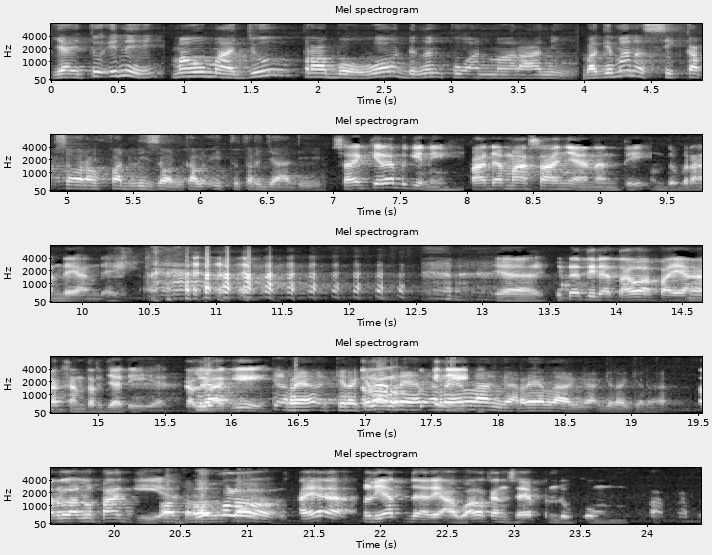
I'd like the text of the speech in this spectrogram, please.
Yaitu ini mau maju Prabowo dengan Puan Marani bagaimana sikap seorang Fadlizon kalau itu terjadi? Saya kira begini pada masanya nanti untuk berandai-andai ya, kita tidak tahu apa yang akan terjadi ya. Kali ya, lagi kira-kira re rela nggak rela nggak kira-kira? Terlalu pagi ya. Oh, terlalu oh kalau pagi. saya melihat dari awal kan saya pendukung Pak Prabowo.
